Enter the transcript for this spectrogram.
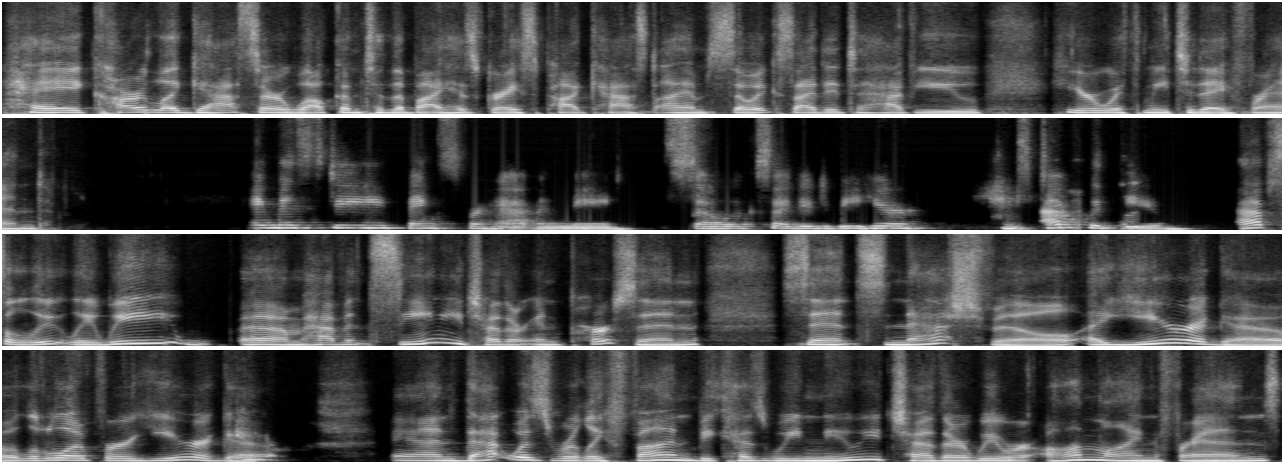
Hey, Carla Gasser, welcome to the By His Grace podcast. I am so excited to have you here with me today, friend. Hey, Misty. Thanks for having me. So excited to be here and talk with you. Absolutely. We um, haven't seen each other in person since Nashville a year ago, a little over a year ago. And that was really fun because we knew each other. We were online friends.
